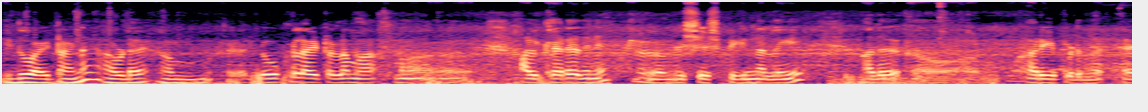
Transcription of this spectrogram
ഇതുമായിട്ടാണ് അവിടെ ലോക്കലായിട്ടുള്ള ആൾക്കാരെ അതിനെ വിശേഷിപ്പിക്കുന്നത് അല്ലെങ്കിൽ അത് ആ, അറിയപ്പെടുന്ന ആ,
